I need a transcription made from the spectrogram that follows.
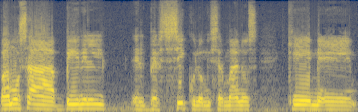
vamos a ver el, versículo, mis hermanos, que me,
